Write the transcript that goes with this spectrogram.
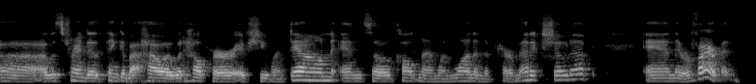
Uh, I was trying to think about how I would help her if she went down. And so called 911 and the paramedics showed up and they were firemen.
